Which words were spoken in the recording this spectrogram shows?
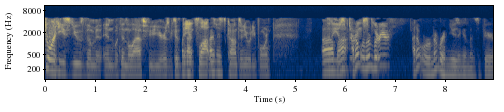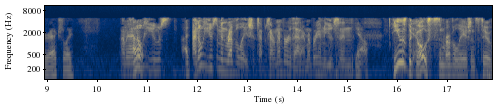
sure he's used them in, in within the last few years because But Dan I- Slott was I mean- just continuity porn. did Um, he use I, them I don't remember. Superior? I don't remember him using them in Superior. Actually, I mean, I, I know don't- he used. I- I, know he used them in Revelations. I, I remember that. I remember him using. yeah. He used the Yeah. ghosts in Revelations too.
